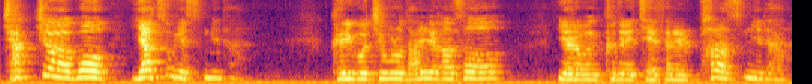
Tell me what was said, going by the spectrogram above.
작정하고 약속했습니다. 그리고 집으로 달려가서 여러분 그들의 재산을 팔았습니다.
